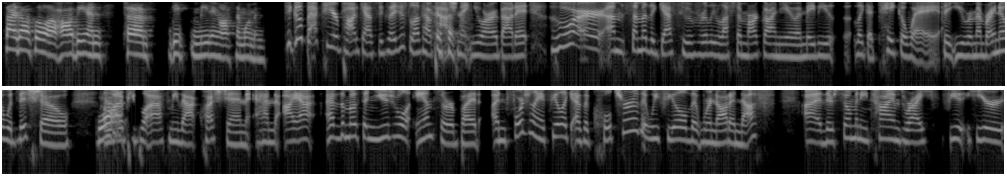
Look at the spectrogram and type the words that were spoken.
side hustle, a hobby, and to keep meeting awesome women to go back to your podcast because I just love how passionate you are about it. Who are um, some of the guests who have really left a mark on you and maybe uh, like a takeaway that you remember? I know with this show, yeah. a lot of people ask me that question, and I I have the most unusual answer, but unfortunately, I feel like as a culture that we feel that we're not enough. Uh, there's so many times where I feel, hear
